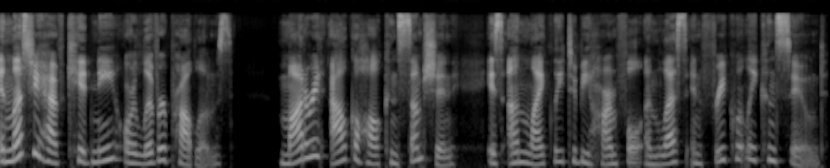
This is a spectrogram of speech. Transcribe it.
Unless you have kidney or liver problems, moderate alcohol consumption is unlikely to be harmful unless infrequently consumed.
